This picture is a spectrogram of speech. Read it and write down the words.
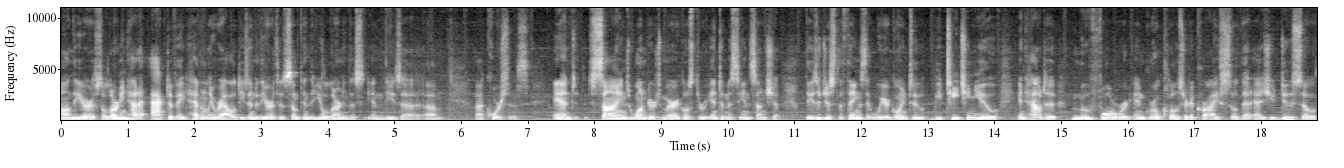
on the earth. So learning how to activate heavenly realities into the earth is something that you'll learn in this in these uh, um, uh, courses and signs, wonders, miracles through intimacy and sonship. These are just the things that we are going to be teaching you in how to move forward and grow closer to Christ so that as you do so,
